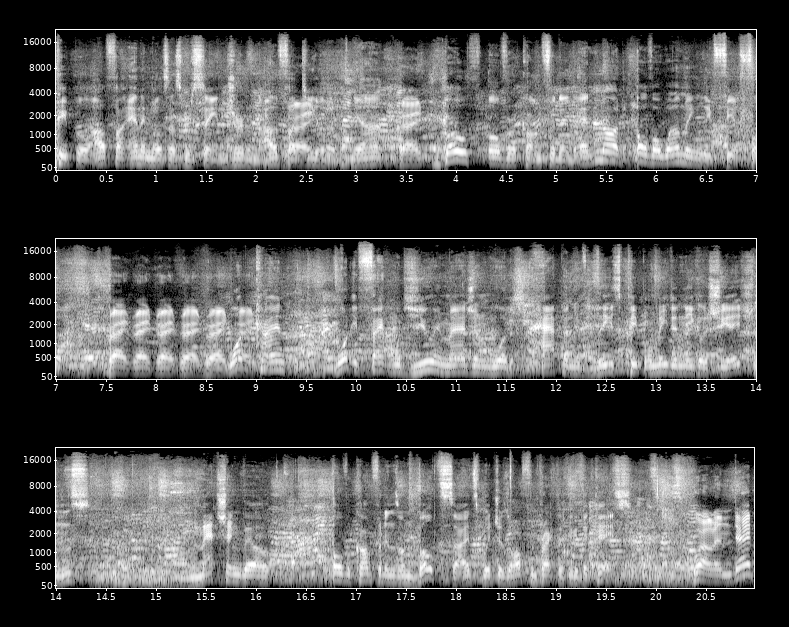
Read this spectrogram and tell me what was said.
people, alpha animals, as we say in German, alpha Right. Tiere, yeah, Right. both overconfident and not overwhelmingly fearful. Right, right, right, right, right, What right. kind, what effect would you imagine would happen if these people meet in negotiations, matching their overconfidence on both sides, which is often practically the case? Well, in that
